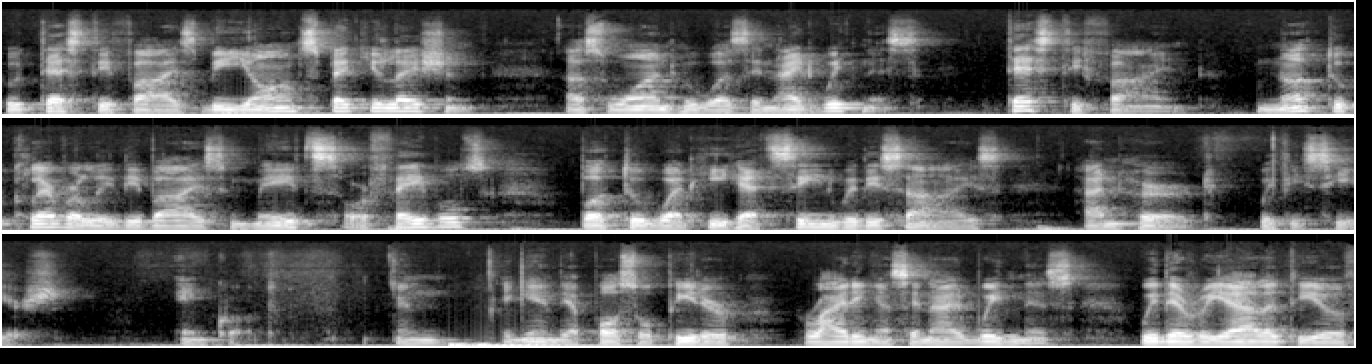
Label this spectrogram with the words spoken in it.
who testifies beyond speculation as one who was an eyewitness, testifying not to cleverly devised myths or fables, but to what he had seen with his eyes and heard with his ears. End quote. And again, the Apostle Peter writing as an eyewitness with the reality of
